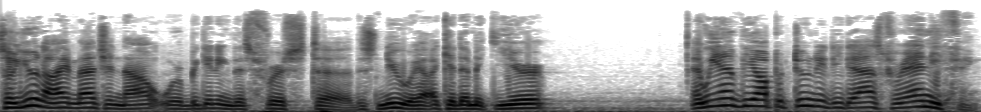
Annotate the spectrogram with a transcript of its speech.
So you and I imagine now we're beginning this first, uh, this new academic year, and we have the opportunity to ask for anything.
